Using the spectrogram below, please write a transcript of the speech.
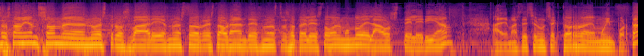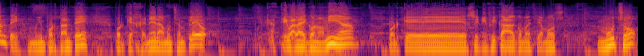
Cuadrados de amor. Es maravilloso. maravillosos también son eh, nuestros bares, nuestros restaurantes, nuestros hoteles, todo el mundo de la hostelería. Además de ser un sector eh, muy importante, muy importante porque genera mucho empleo, porque activa la economía, porque significa, como decíamos, mucho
